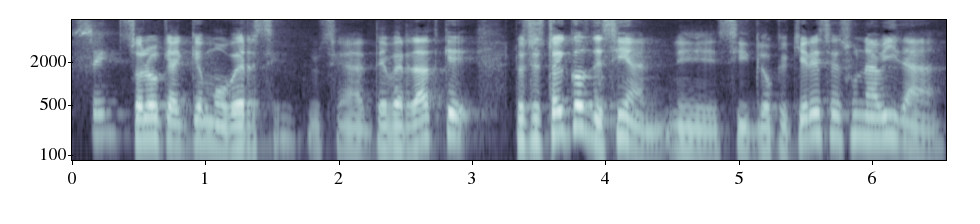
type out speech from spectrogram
Sí. Solo que hay que moverse. O sea, de verdad que los estoicos decían, eh, si lo que quieres es una vida,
